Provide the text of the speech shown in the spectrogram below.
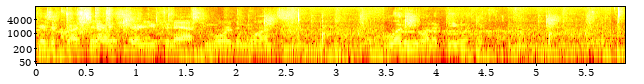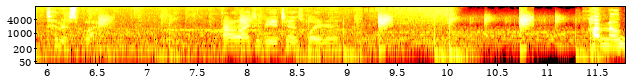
Here's a question I'm sure you've been asked more than once. What do you want to be when you grow up? Tennis player. I would like to be a tennis player. I've known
